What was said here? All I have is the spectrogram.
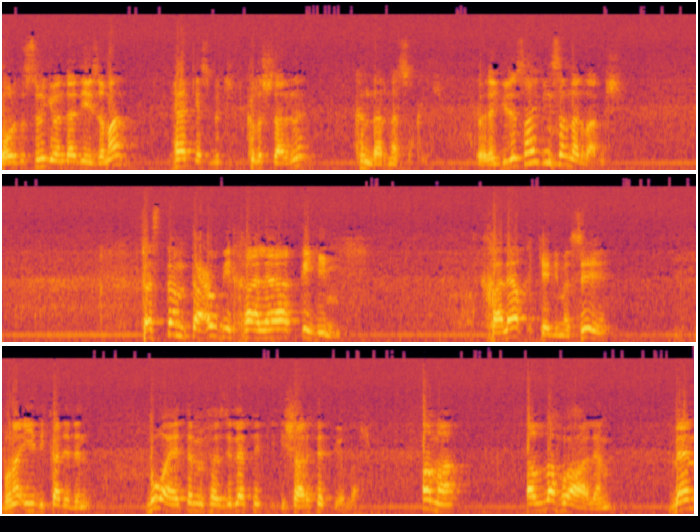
Ordusunu gönderdiği zaman herkes bütün kılıçlarını kınlarına sokuyor. Öyle güce sahip insanlar varmış. فَاسْتَمْتَعُوا بِخَلَاقِهِمْ Halak kelimesi buna iyi dikkat edin. Bu ayette müfezzirler pek işaret etmiyorlar. Ama Allahu alem ben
